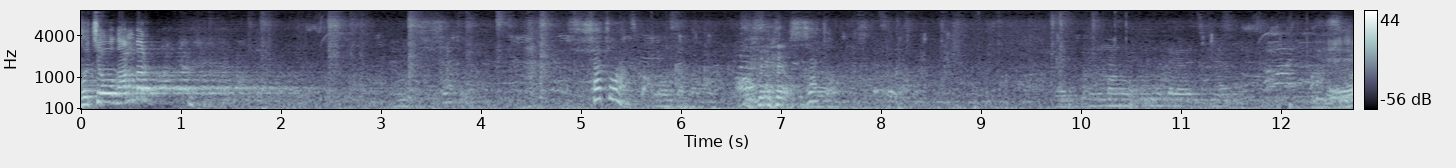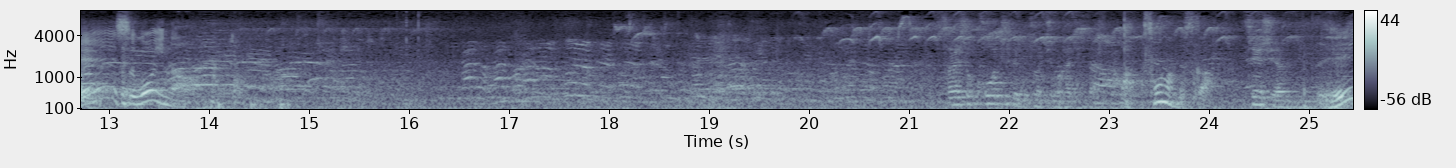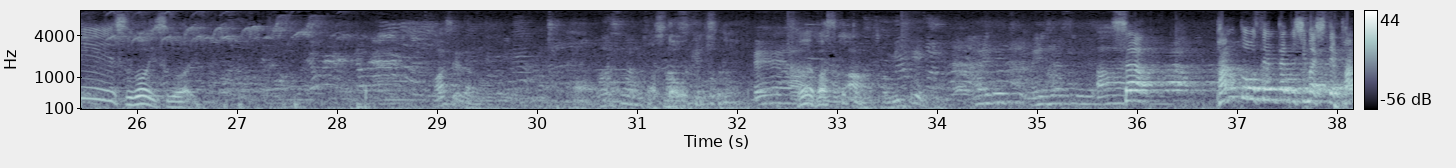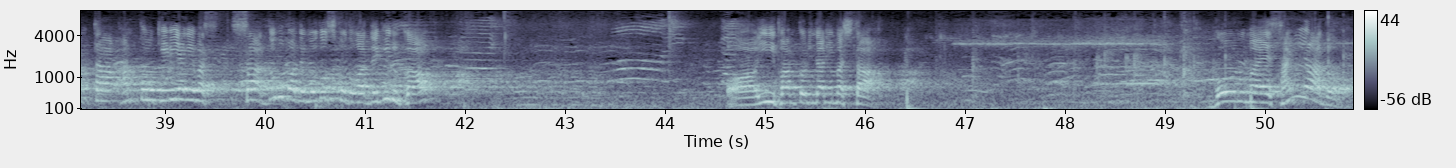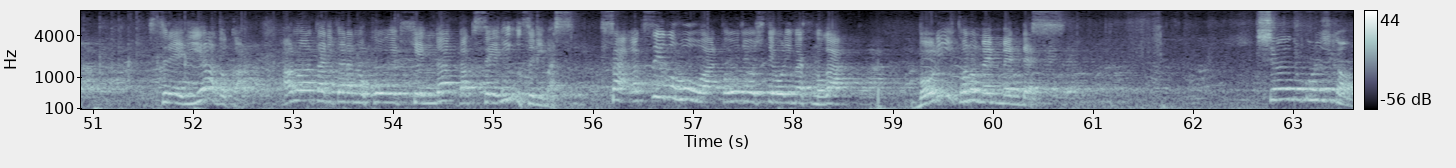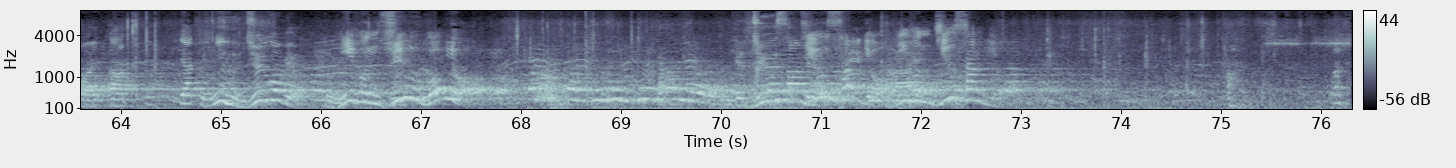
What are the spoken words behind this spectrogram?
部長頑張る。社長なんですか？社長えー、すごいな。最初コーチでうちのチーム入ってきたんですけどそうなんですか。選手やるってえー、すごいすごい。早稲田の。早稲田のバスダ大きいですねえこれバスケットあ、未経験。パイレーツメジャー。スさあパントを選択しましてパンターパントを蹴り上げます。さあどこまで戻すことができるか？ああいいパントになりました。ゴール前3ヤード。失礼2ヤードか。あの辺りからの攻撃権が学生に移ります。さあ学生の方は登場しておりますのがボリートの面々です。試合残り時間はあ約2分15秒。2分15秒。13秒。です13秒。2分13秒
